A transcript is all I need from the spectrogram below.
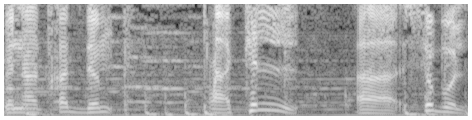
بأنها تقدم آه، كل آه، سبل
